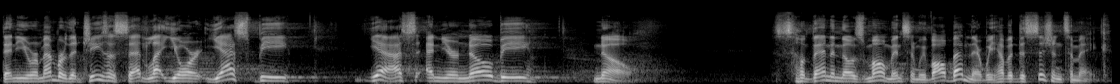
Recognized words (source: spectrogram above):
Then you remember that Jesus said, Let your yes be yes and your no be no. So then, in those moments, and we've all been there, we have a decision to make.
